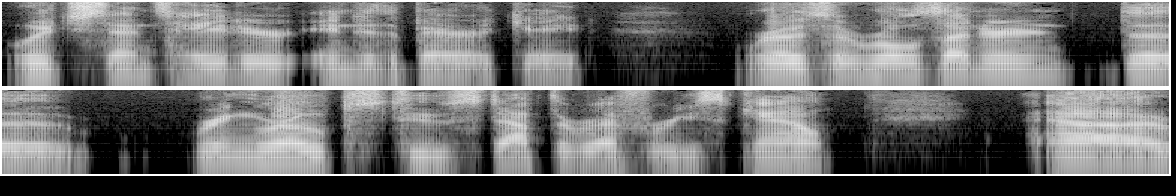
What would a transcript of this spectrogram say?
which sends Hayter into the barricade. Rosa rolls under the ring ropes to stop the referee's count. Uh,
